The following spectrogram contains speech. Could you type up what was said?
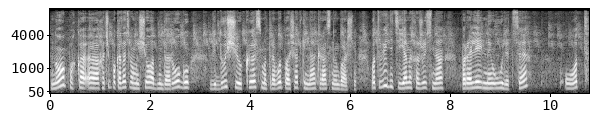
Но пока, э, хочу показать вам еще одну дорогу, ведущую к смотровой площадке на Красную башню. Вот видите, я нахожусь на параллельной улице от...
